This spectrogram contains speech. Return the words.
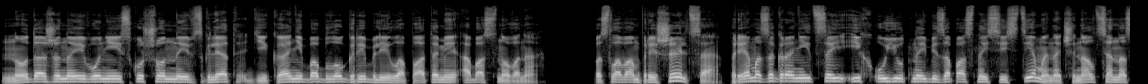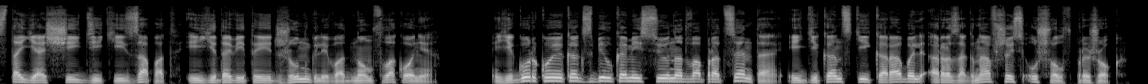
Но даже на его неискушенный взгляд Дикани бабло гребли лопатами обоснованно. По словам пришельца, прямо за границей их уютной безопасной системы начинался настоящий дикий запад и ядовитые джунгли в одном флаконе. Егор кое-как сбил комиссию на 2%, и диканский корабль, разогнавшись, ушел в прыжок.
